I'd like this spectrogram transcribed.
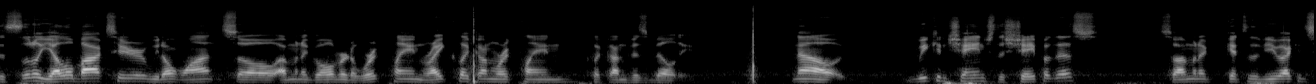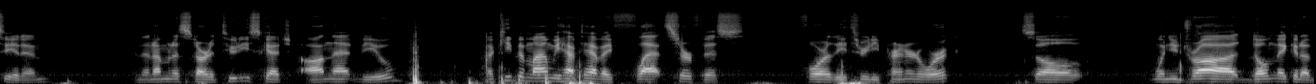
This little yellow box here we don't want, so I'm going to go over to work plane, right click on work plane, click on visibility. Now, we can change the shape of this, so I'm going to get to the view I can see it in, and then I'm going to start a 2D sketch on that view. Now keep in mind we have to have a flat surface for the 3D printer to work, so when you draw, don't make it a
